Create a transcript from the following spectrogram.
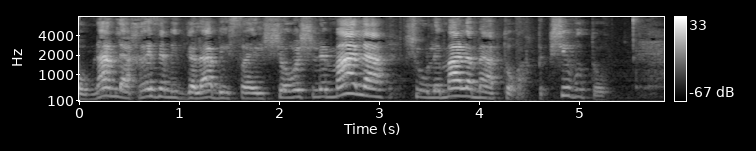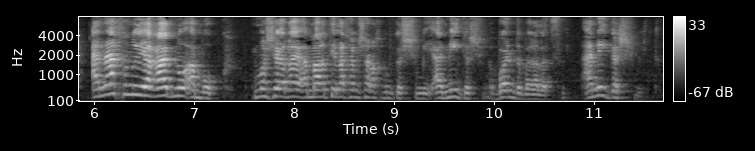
אמנם לאחרי זה מתגלה בישראל שורש למעלה, שהוא למעלה מהתורה. תקשיבו טוב. אנחנו ירדנו עמוק. כמו שאמרתי לכם שאנחנו גשמי, אני גשמי, בואי נדבר על עצמי. אני גשמית.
